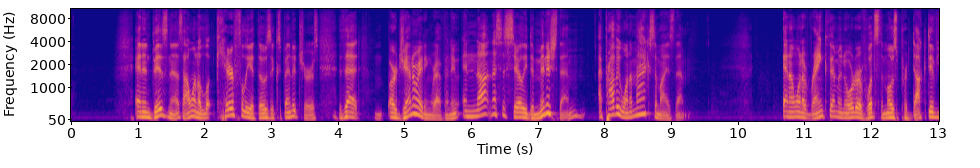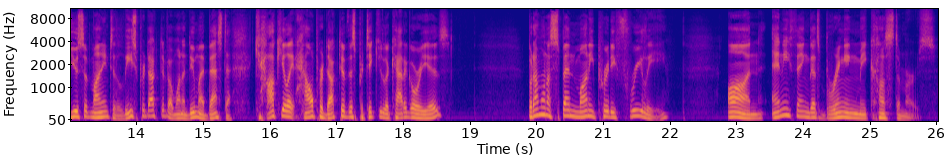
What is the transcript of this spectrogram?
And in business, I want to look carefully at those expenditures that are generating revenue and not necessarily diminish them. I probably want to maximize them. And I want to rank them in order of what's the most productive use of money to the least productive. I want to do my best to calculate how productive this particular category is but I want to spend money pretty freely on anything that's bringing me customers.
